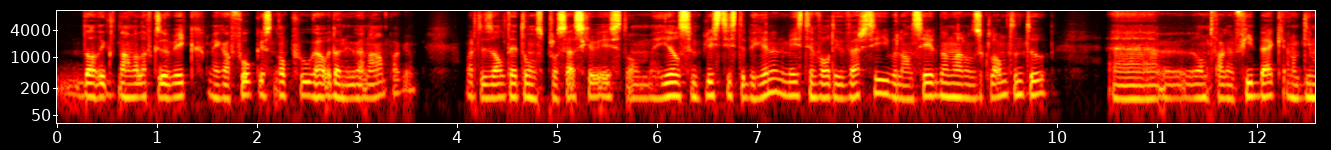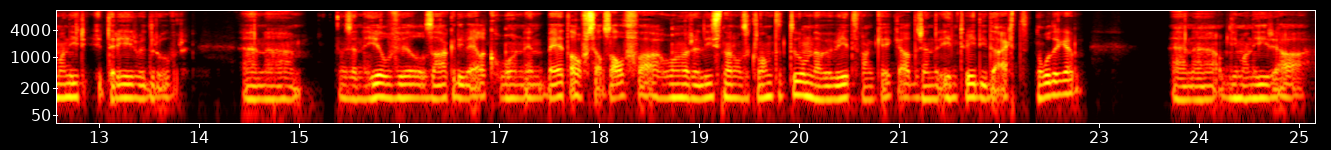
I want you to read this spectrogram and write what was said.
dat ik dan wel even een week mee ga focussen op hoe gaan we dat nu gaan aanpakken. Maar het is altijd ons proces geweest om heel simplistisch te beginnen, de meest eenvoudige versie. We lanceren dan naar onze klanten toe. Uh, we ontvangen feedback en op die manier itereren we erover. En uh, er zijn heel veel zaken die we eigenlijk gewoon in beta of zelfs alpha gewoon release naar onze klanten toe, omdat we weten van kijk, ja, er zijn er één, twee die dat echt nodig hebben. En uh, op die manier ja,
